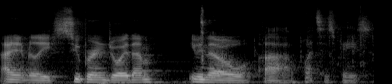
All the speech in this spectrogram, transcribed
I didn't really super enjoy them, even though uh, what's his face,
